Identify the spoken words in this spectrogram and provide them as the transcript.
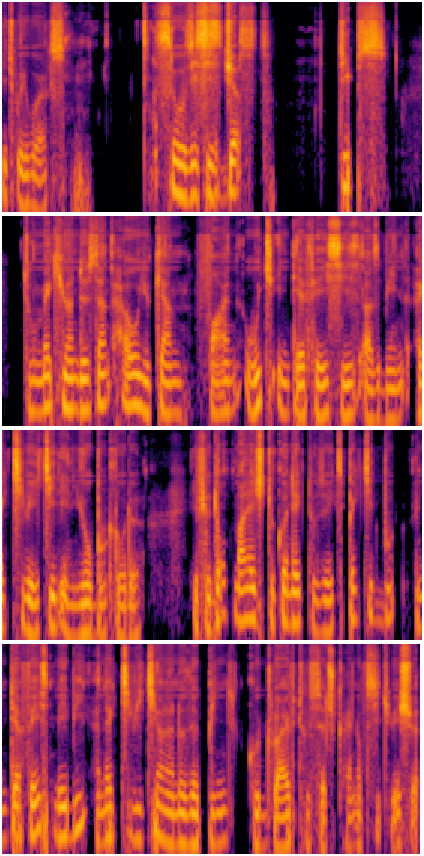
it will work. So this is just tips to make you understand how you can find which interfaces has been activated in your bootloader. If you don't manage to connect to the expected boot interface, maybe an activity on another pin could drive to such kind of situation.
